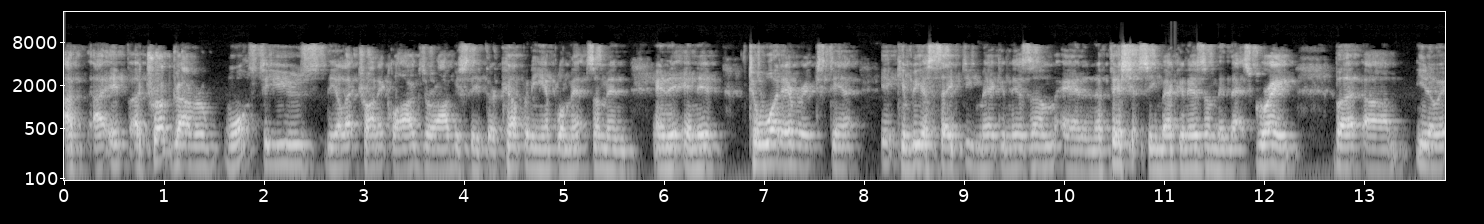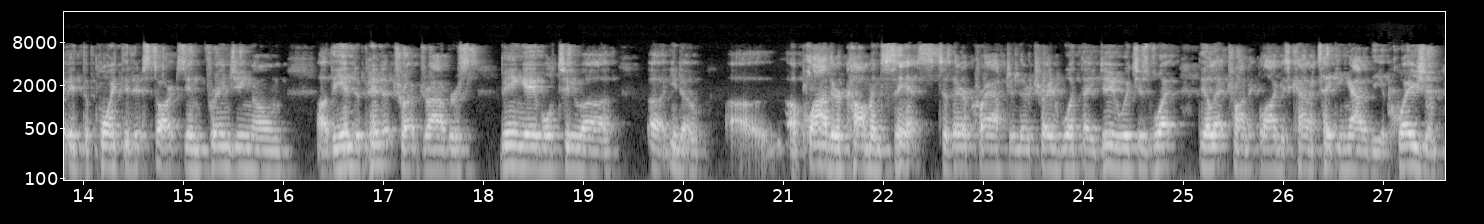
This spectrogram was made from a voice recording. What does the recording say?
I, I, if a truck driver wants to use the electronic logs, or obviously if their company implements them, and and and it to whatever extent it can be a safety mechanism and an efficiency mechanism, and that's great. But um, you know, at the point that it starts infringing on uh, the independent truck drivers being able to, uh, uh, you know, uh, apply their common sense to their craft and their trade, what they do, which is what the electronic log is kind of taking out of the equation.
